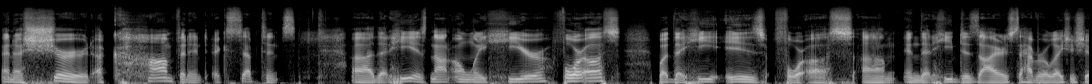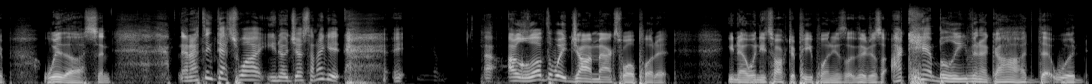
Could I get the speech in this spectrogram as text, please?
an assured, a confident acceptance uh, that He is not only here for us, but that He is for us, um, and that He desires to have a relationship with us. And and I think that's why, you know, Justin, I get, I love the way John Maxwell put it. You know, when you talk to people and he's like, they're just like, I can't believe in a God that would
